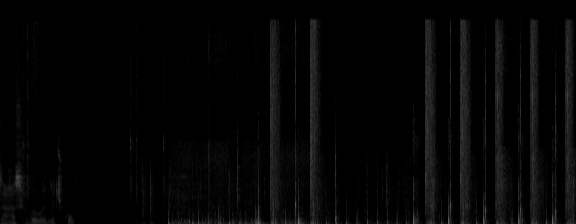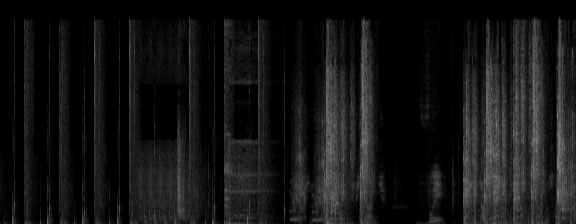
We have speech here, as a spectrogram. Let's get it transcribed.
Зараз хвилиночку. Що це? П'ять. Ви. Ось так, ось так, ось так, ось так, ось так, ось так,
